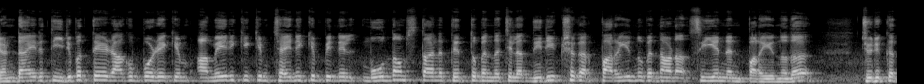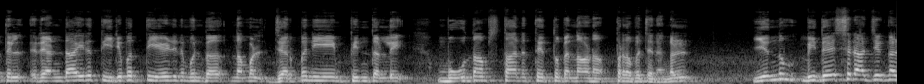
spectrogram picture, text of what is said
രണ്ടായിരത്തി ഇരുപത്തേഴാകുമ്പോഴേക്കും അമേരിക്കയ്ക്കും ചൈനയ്ക്കും പിന്നിൽ മൂന്നാം സ്ഥാനത്തെത്തുമെന്ന് ചില നിരീക്ഷകർ പറയുന്നുവെന്നാണ് സി എൻ എൻ പറയുന്നത്. ചുരുക്കത്തിൽ രണ്ടായിരത്തി ഇരുപത്തിയേഴിന് മുൻപ് നമ്മൾ ജർമ്മനിയെയും പിന്തള്ളി മൂന്നാം സ്ഥാനത്തെത്തുമെന്നാണ് പ്രവചനങ്ങൾ. എന്നും വിദേശ രാജ്യങ്ങൾ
